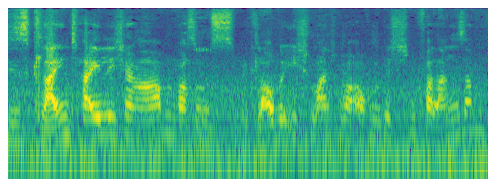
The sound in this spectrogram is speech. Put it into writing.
dieses Kleinteilige haben, was uns, glaube ich, manchmal auch ein bisschen verlangsamt?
